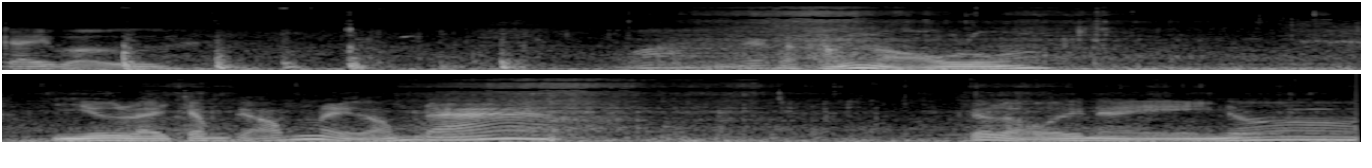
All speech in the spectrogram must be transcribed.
cây bự. Wow, rất là phẫn nộ luôn á. Như là trong cái ống này là ống đá. Cái loại này nó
